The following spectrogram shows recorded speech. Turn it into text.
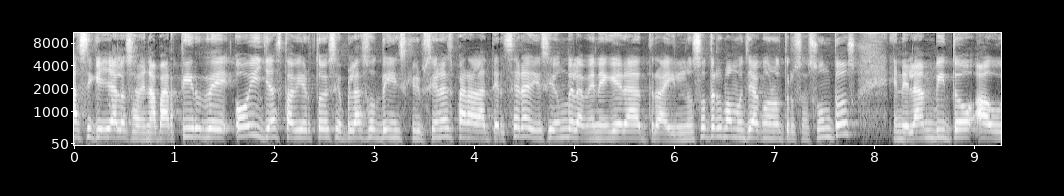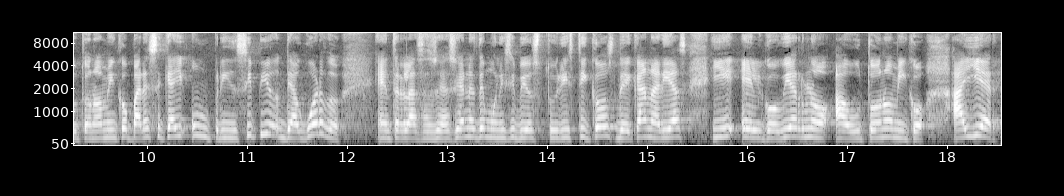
Así que ya lo saben, a partir de hoy ya está abierto ese plazo de inscripciones para la tercera edición de la Veneguera Trail. Nosotros vamos ya con otros asuntos. En el ámbito autonómico parece que hay un principio de acuerdo entre las asociaciones de municipios turísticos de Canarias y el gobierno autonómico. Ayer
